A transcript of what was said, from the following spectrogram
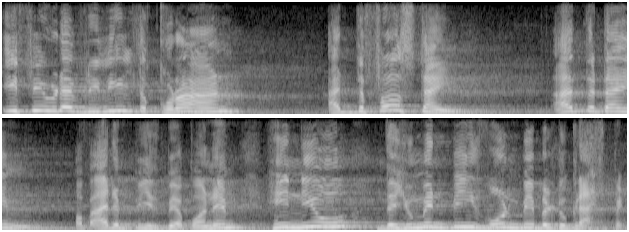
If He would have revealed the Quran at the first time, at the time of Adam, peace be upon him, he knew the human beings won't be able to grasp it.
